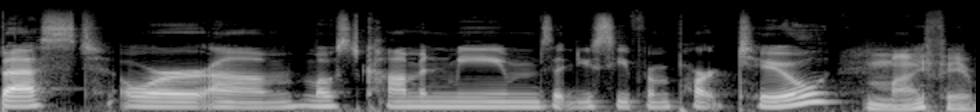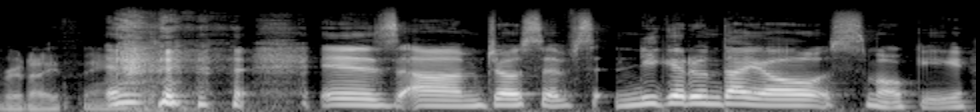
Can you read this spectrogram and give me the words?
best or um, most common memes that you see from part two My favorite, I think. is um, Joseph's Nigerundayo Smokey.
